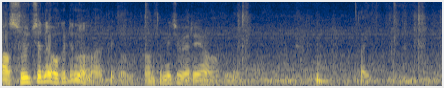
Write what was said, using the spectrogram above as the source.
ఆ సూచన ఒకటి నా నాకు అంతమించి వేరే ఏం అవ్వలేదు.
